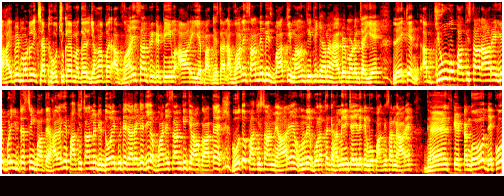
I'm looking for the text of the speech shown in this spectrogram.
हाइब्रिड मॉडल एक्सेप्ट हो चुका है, मगर यहाँ पर अफ़गानिस्तान क्रिकेट टीम आ रही है पाकिस्तान। अफ़गानिस्तान ने भी इस बात की मांग की थी कि हमें हाइब्रिड मॉडल चाहिए, लेकिन अब क्यों वो पाकिस्तान आ रहे हैं, ये बड़ी इंटरेस्टिंग बात है। हालाँकि पाकिस्तान में ढिंडोरे पीटे जा रहे हैं जी, अफ़गानिस्तान की क्या औकात है? वो तो पाकिस्तान में आ रहे हैं, उन्होंने बोला था कि हमें नहीं चाहिए, लेकिन वो पाकिस्तान में आ रहे हैं। भैंस के टंगो, देखो,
